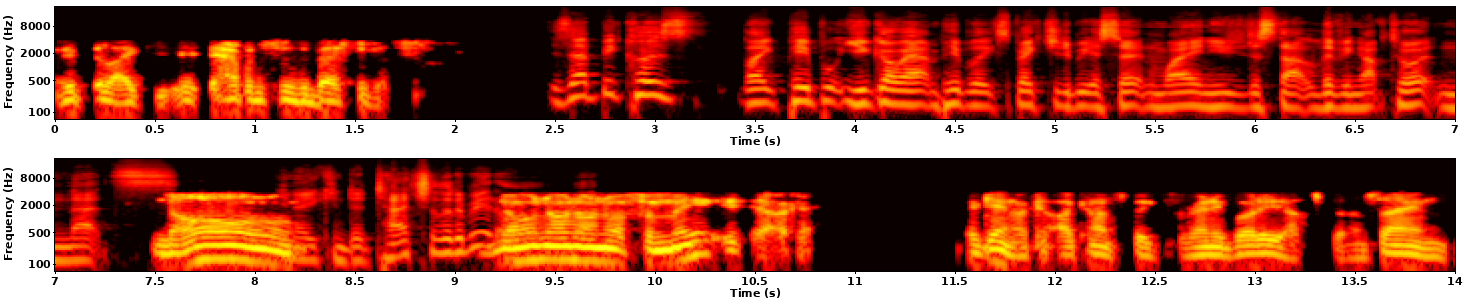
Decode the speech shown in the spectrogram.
It like it happens to the best of us. Is that because like people you go out and people expect you to be a certain way and you just start living up to it and that's No, you know you can detach a little bit? No, or- no, no, no. For me, it, okay. Again, I, I can't speak for anybody else, but I'm saying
